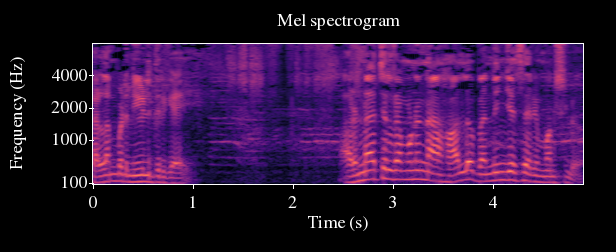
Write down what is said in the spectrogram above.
కళ్ళంబడి నీళ్ళు తిరిగాయి. అరుణాచల రమణుని నా హాల్లో బంధించేశారు ఈ మనుషులు.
